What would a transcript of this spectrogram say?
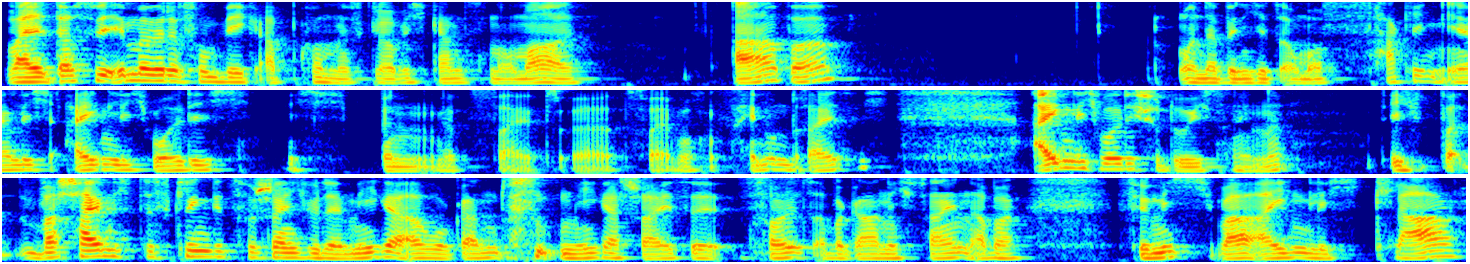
Weil, dass wir immer wieder vom Weg abkommen, ist, glaube ich, ganz normal. Aber, und da bin ich jetzt auch mal fucking ehrlich, eigentlich wollte ich, ich bin jetzt seit äh, zwei Wochen 31, eigentlich wollte ich schon durch sein, ne? Ich, wahrscheinlich, das klingt jetzt wahrscheinlich wieder mega arrogant und mega scheiße, soll es aber gar nicht sein, aber für mich war eigentlich klar,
